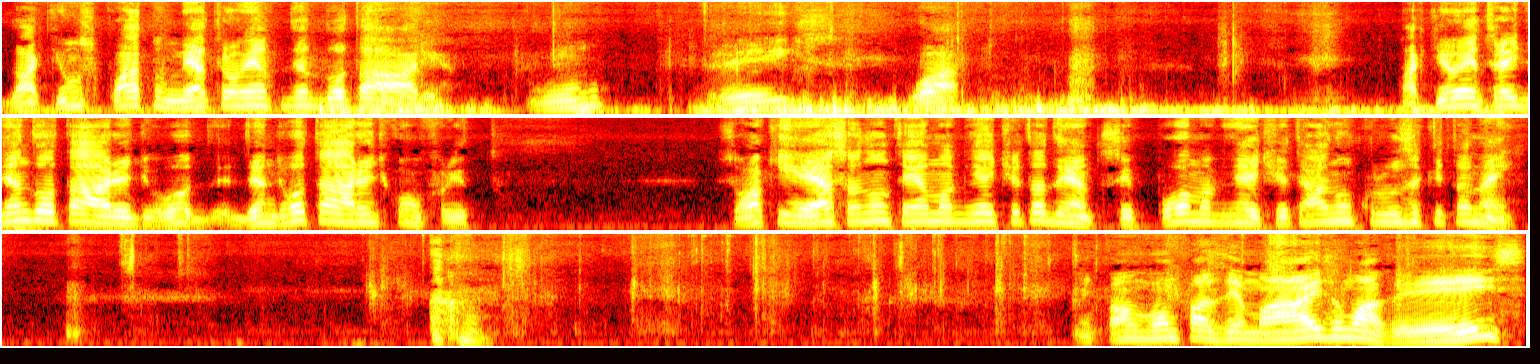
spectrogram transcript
Daqui uns 4 metros eu entro dentro de outra área. 1, 3, 4. Aqui eu entrei dentro de outra área de, dentro de outra área de conflito. Só que essa não tem a magnetita dentro. Se pôr a magnetita, ela não cruza aqui também. Então vamos fazer mais uma vez,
